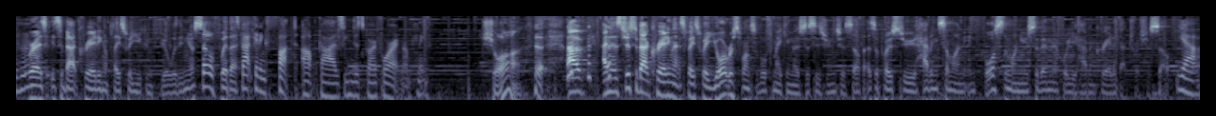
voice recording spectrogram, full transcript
Mm-hmm. Whereas it's about creating a place where you can feel within yourself, whether It's about getting fucked up, guys. You can just go for it. No, I'm kidding. Sure. um, and it's just about creating that space where you're responsible for making those decisions yourself, as opposed to having someone enforce them on you. So then, therefore, you haven't created that choice yourself. Yeah.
